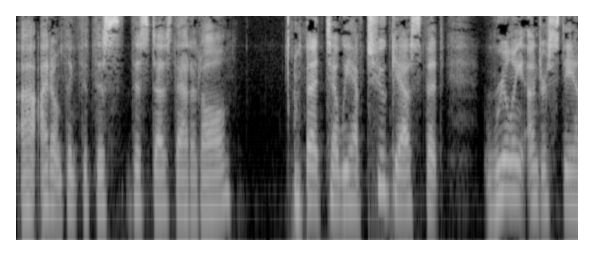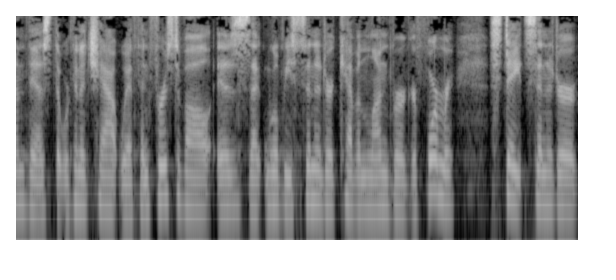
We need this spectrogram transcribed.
Uh, I don't think that this this does that at all. But uh, we have two guests that really understand this that we're going to chat with. And first of all is that will be Senator Kevin Lundberg, or former state Senator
